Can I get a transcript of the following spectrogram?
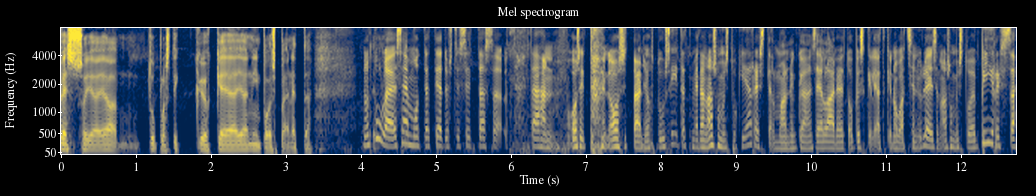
vessoja ja tuplasti kyökkejä ja niin poispäin, että No tulee se, mutta tietysti sitten tässä, tähän osittain, osittain johtuu siitä, että meidän asumistukijärjestelmä on nykyään sellainen, että opiskelijatkin ovat sen yleisen asumistuen piirissä,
